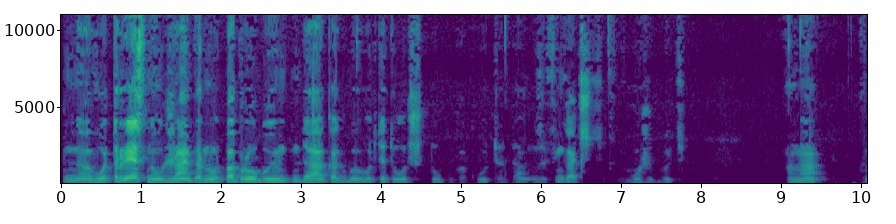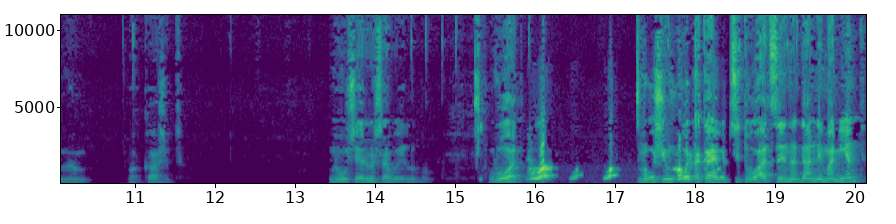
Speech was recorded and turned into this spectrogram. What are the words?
вот REST, NodeJumper, ну вот попробуем, да, как бы вот эту вот штуку какую-то, да, зафигачить, может быть, она нам покажет. No service available. Вот. Вот. В общем, вот такая вот ситуация на данный момент.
